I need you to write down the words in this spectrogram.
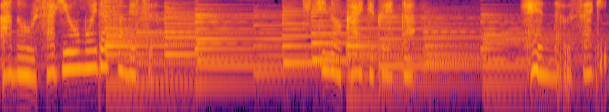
あのうさぎを思い出すんです。父の描いてくれた変なうさぎ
